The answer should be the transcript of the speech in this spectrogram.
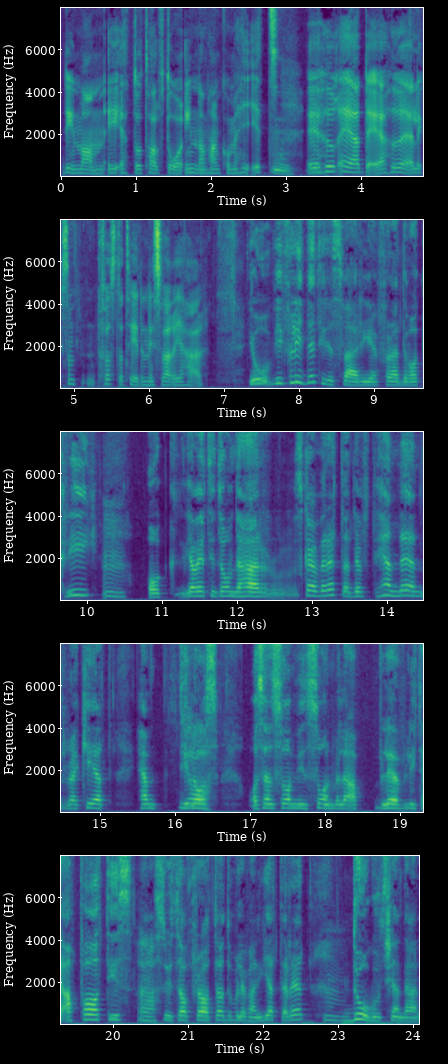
din man i ett och ett halvt år innan han kommer hit. Eh, hur är det? Hur är liksom första tiden i Sverige här? Jo, vi flydde till Sverige för att det var krig. Och jag vet inte om det här, ska jag berätta? Det hände en raket hem till Ja. oss. Och sen så min son blev, blev lite apatisk, Ja. slutade prata, då blev han jätterädd. Då godkände han,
